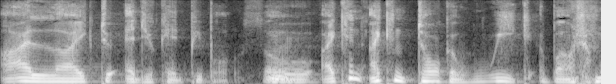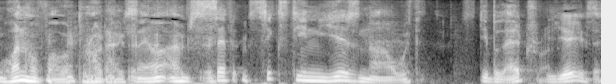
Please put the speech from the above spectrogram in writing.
I like to educate people. So mm. I can I can talk a week about one of our products. now I'm seven, 16 years now with Stiebel Eltron. Yes,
